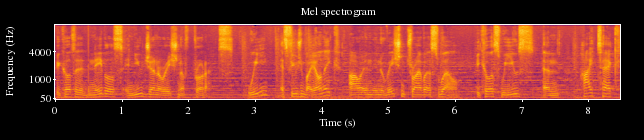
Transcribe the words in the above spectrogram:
because it enables a new generation of products. We, as Fusion Bionic, are an innovation driver as well because we use a high-tech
